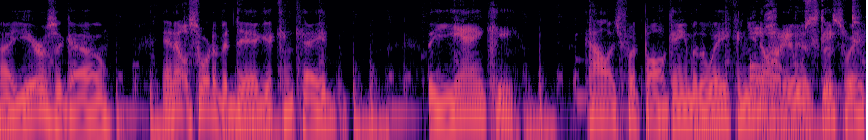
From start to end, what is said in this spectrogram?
uh, years ago, and it was sort of a dig at Kincaid. The Yankee college football game of the week, and you know what it is Ohio is this week.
